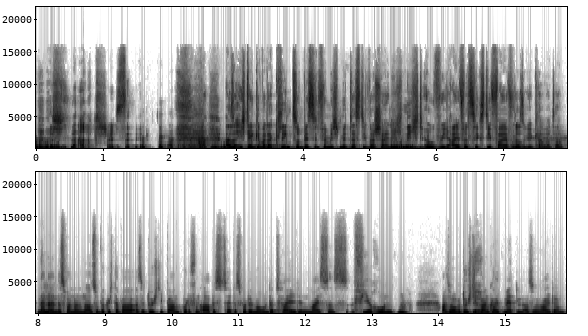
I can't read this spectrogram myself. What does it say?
Schlachtschüssel. also ich denke mal, da klingt so ein bisschen für mich mit, dass die wahrscheinlich nicht irgendwie Eiffel 65 oder so gecovert haben. Nein, nein, das waren dann also wirklich, da war, also durch die Bank wurde von A bis Z, das wurde immer unterteilt in meistens vier Runden. Also aber durch die Ja. Bank halt Metal, also halt dann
